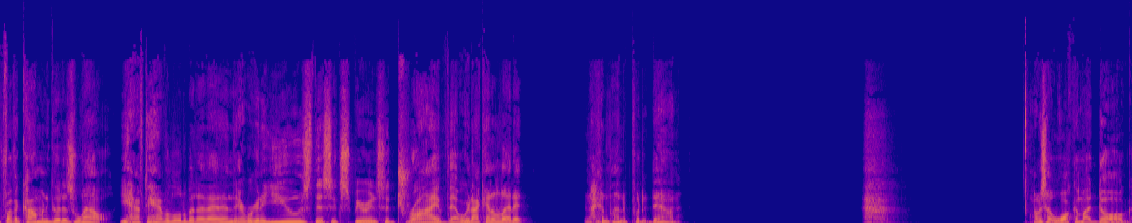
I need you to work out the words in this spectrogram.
For the common good as well. You have to have a little bit of that in there. We're going to use this experience to drive that. We're not going to let it we're not going to let it put it down. I was out walking my dog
